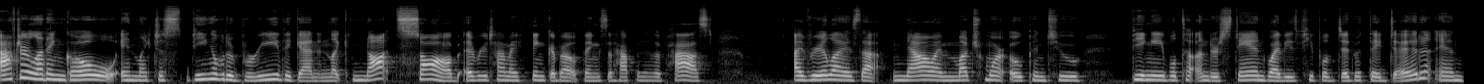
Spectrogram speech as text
after letting go and like just being able to breathe again and like not sob every time I think about things that happened in the past, I've realized that now I'm much more open to being able to understand why these people did what they did. And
